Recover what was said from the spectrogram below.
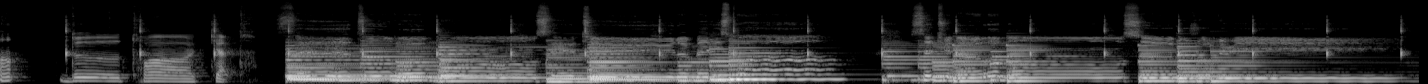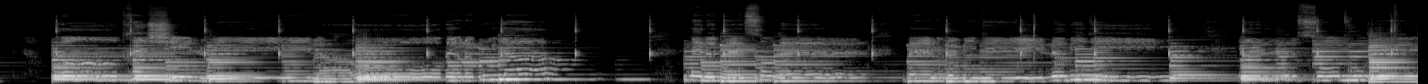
1, 2, 3, 4. C'est un roman, c'est une belle histoire, c'est une romance d'aujourd'hui. Rentré chez lui, là-haut vers le brouillard, elle descendait vers le midi, le midi, ils sont trouvés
